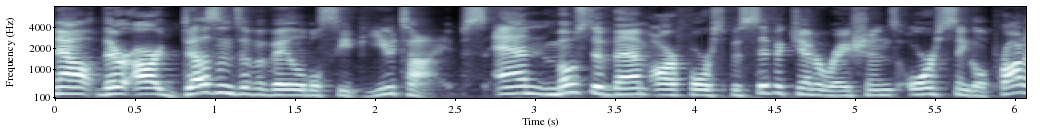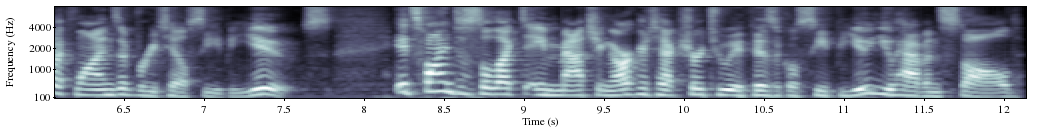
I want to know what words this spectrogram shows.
Now, there are dozens of available CPU types, and most of them are for specific generations or single product lines of retail CPUs. It's fine to select a matching architecture to a physical CPU you have installed,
